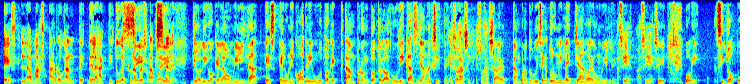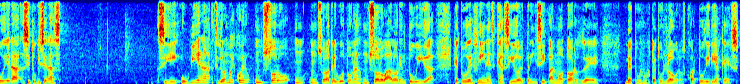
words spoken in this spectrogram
es la más arrogante de las actitudes que una Sí, persona puede sí. tener. Yo digo que la humildad es el único atributo que tan pronto te lo adjudicas ya no existe. Eso es así, eso es así. tan pronto tú dices que tú eres humilde, ya no eres humilde. Así es, así es. Sí. Bobby, si yo pudiera, si tú quisieras si hubiera, si tuviéramos que escoger un solo, un, un solo atributo, una- un solo valor en tu vida que tú defines que ha sido el principal motor de, de, tus, de tus logros, ¿cuál tú dirías que es?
